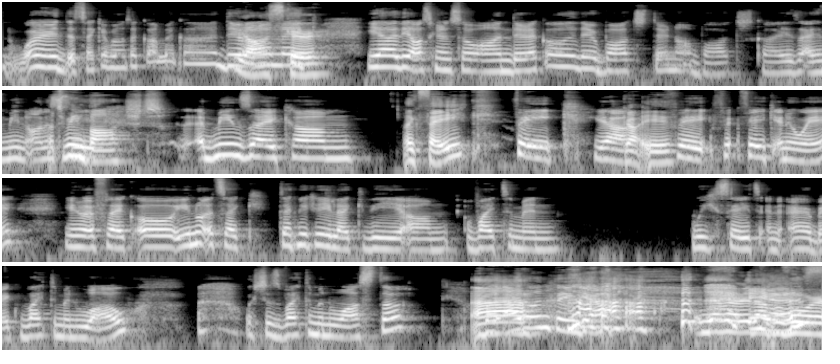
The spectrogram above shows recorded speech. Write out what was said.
an award, it's like everyone's like, oh my god, they're The Oscar. like, yeah, the Oscar and so on. They're like, oh, they're botched. They're not botched, guys. I mean, What do honestly, you mean botched? it means like um, Like fake? fake. Yeah, Got you. Fake, f- fake in a way. You know, if like, oh, you know, it's like technically like the um, vitamin. We say it in Arabic, vitamin wow, which is vitamin wasta. But I Ah. don't think, yeah. Never heard that yes, before.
